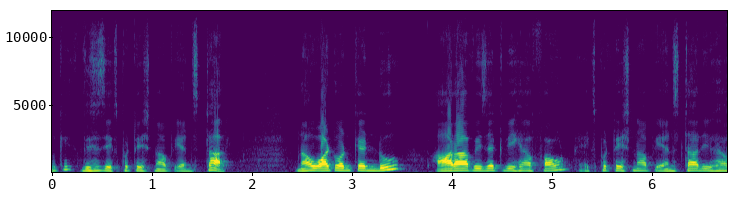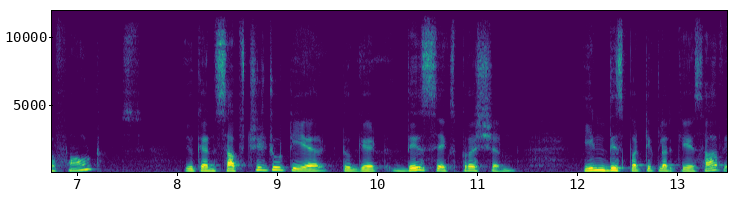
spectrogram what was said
okay. This is expectation of n star. Now, what one can do R of Z we have found expectation of n star you have found you can substitute here to get this expression in this particular case of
